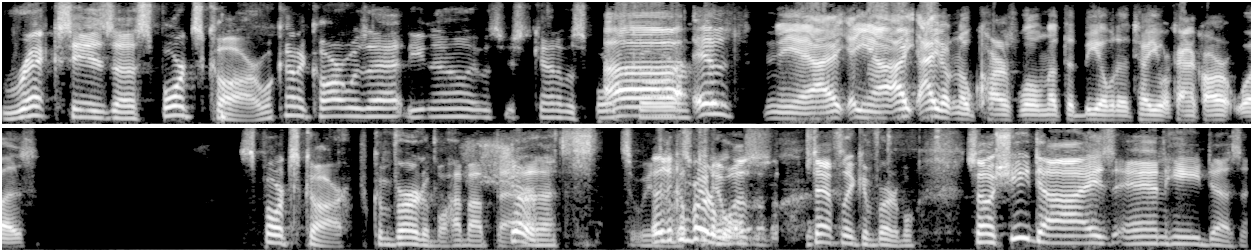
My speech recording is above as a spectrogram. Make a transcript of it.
wrecks his uh, sports car. What kind of car was that? Do you know? It was just kind of a sports Uh, car. it was yeah, I, yeah. I, I don't know cars well enough to be able to tell you what kind of car it was. Sports car, convertible. How about that? Sure. That's, that's what we It was a convertible. It was, it was definitely convertible. So she dies, and he doesn't.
